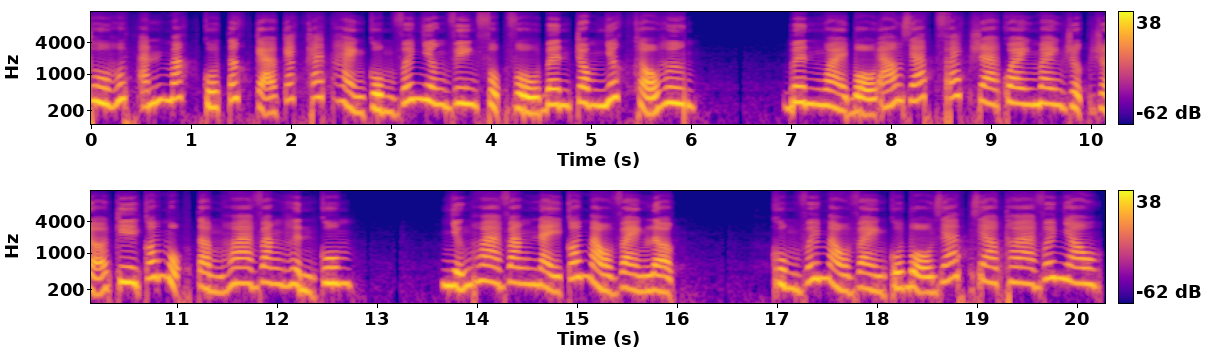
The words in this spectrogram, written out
Thu hút ánh mắt của tất cả các khách hàng cùng với nhân viên phục vụ bên trong nhất khẩu hương. Bên ngoài bộ áo giáp phát ra quang mang rực rỡ kia có một tầm hoa văn hình cung. Những hoa văn này có màu vàng lợt. Cùng với màu vàng của bộ giáp giao thoa với nhau.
